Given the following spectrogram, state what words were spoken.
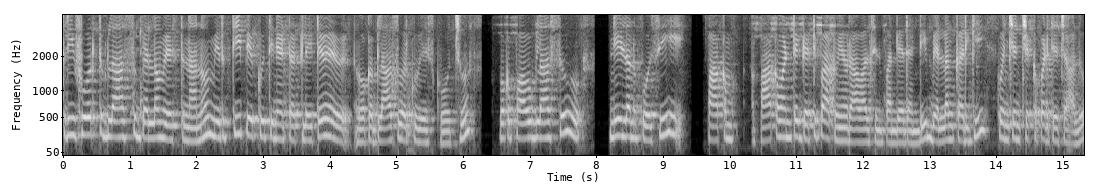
త్రీ ఫోర్త్ గ్లాసు బెల్లం వేస్తున్నాను. మీరు తీపి ఎక్కువ తినేటట్లయితే ఒక గ్లాసు వరకు వేసుకోవచ్చు. ఒక పావు గ్లాసు నీళ్ళను పోసి పాకం పాకం అంటే గట్టి పాకం ఏం రావాల్సిన పని లేదండి. బెల్లం కరిగి కొంచెం చిక్కపడితే చాలు.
